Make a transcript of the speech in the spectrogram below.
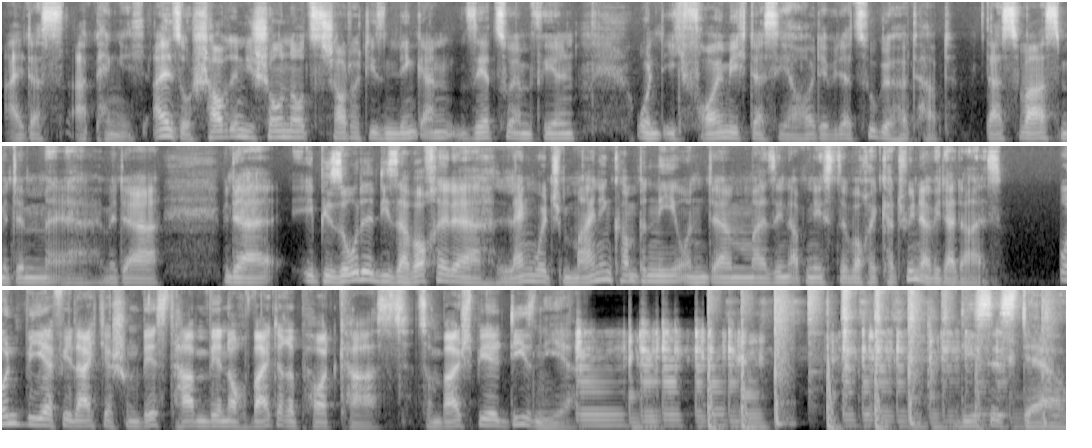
altersabhängig. Also schaut in die Show Notes, schaut euch diesen Link an, sehr zu empfehlen. Und ich freue mich, dass ihr heute wieder zugehört habt. Das war's mit, dem, äh, mit, der, mit der Episode dieser Woche der Language Mining Company und äh, mal sehen, ob nächste Woche Katrina wieder da ist. Und wie ihr vielleicht ja schon wisst, haben wir noch weitere Podcasts, zum Beispiel diesen hier. Dies ist der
